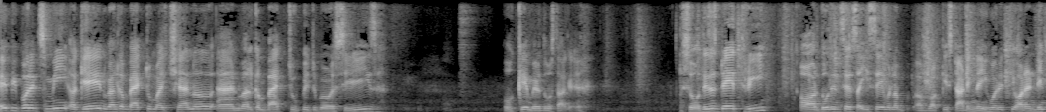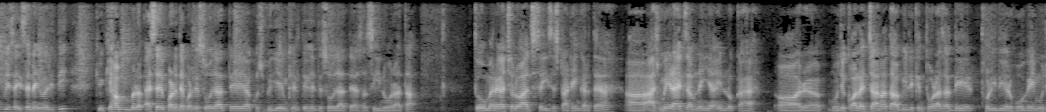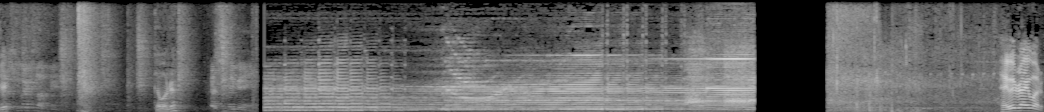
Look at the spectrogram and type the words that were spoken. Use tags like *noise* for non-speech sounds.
Hey people, it's me again. Welcome back to my channel and welcome back to Peterborough series. Okay, मेरे दोस्त आ गए हैं so this is day three और दो दिन से सही से मतलब व्लॉग की स्टार्टिंग नहीं हो रही थी और एंडिंग भी सही से नहीं हो रही थी क्योंकि हम मतलब ऐसे पढ़ते पढ़ते सो जाते या कुछ भी गेम खेलते खेलते सो जाते ऐसा सीन हो रहा था तो मैंने कहा चलो आज सही से स्टार्टिंग करते हैं आज मेरा एग्ज़ाम नहीं है इन लोग का है और मुझे कॉलेज जाना था अभी, लेकिन थोड़ा सा देर, थोड़ी देर हो गई मुझे। क्या बोल रहे हैवी ड्राइवर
